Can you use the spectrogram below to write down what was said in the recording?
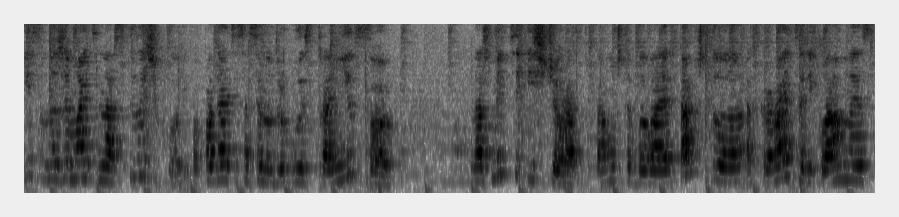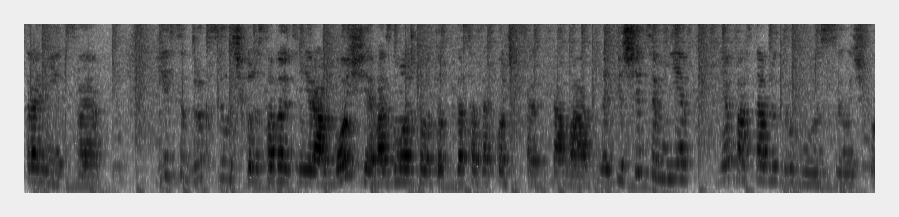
Если вы нажимаете на ссылочку и попадаете совсем на другую страницу, нажмите еще раз, потому что бывает так, что открывается рекламная страница. Если вдруг ссылочка уже становится нерабочая, возможно, вот только до закончится этот товар, напишите мне, я поставлю другую ссылочку.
